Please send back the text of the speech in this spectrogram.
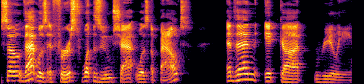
So that was at first what the Zoom chat was about. And then it got really,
